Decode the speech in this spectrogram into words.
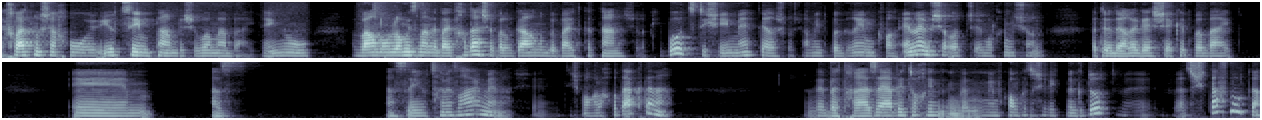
החלטנו שאנחנו יוצאים פעם בשבוע מהבית. היינו, עברנו לא מזמן לבית חדש, אבל גרנו בבית קטן של הקיבוץ, 90 מטר, שלושה מתבגרים, כבר אין להם שעות שהם הולכים לישון, ואתה יודע, רגע יש שקט בבית. אמ, אז, אז היינו צריכים עזרה ממנה, שתשמור על אחותה הקטנה. ובהתחלה זה היה בתוך, ממקום כזה של התנגדות, ואז שיתפנו אותה.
